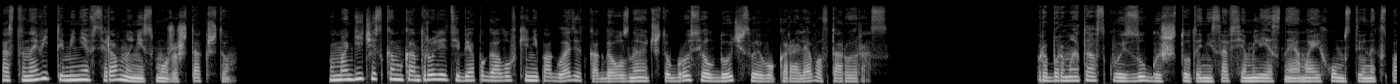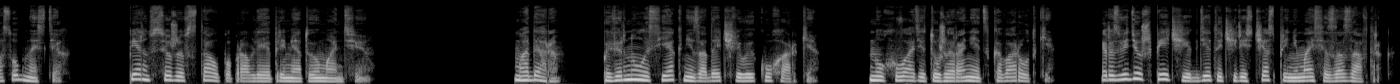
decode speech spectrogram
Остановить ты меня все равно не сможешь, так что...» В магическом контроле тебя по головке не погладят, когда узнают, что бросил дочь своего короля во второй раз. Пробормотав сквозь зубы что-то не совсем лестное о моих умственных способностях, Перн все же встал, поправляя примятую мантию. «Мадара», — повернулась я к незадачливой кухарке. «Ну, хватит уже ронять сковородки. Разведешь печь и где-то через час принимайся за завтрак.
